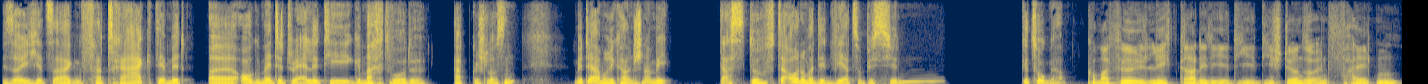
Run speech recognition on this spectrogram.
wie soll ich jetzt sagen, Vertrag, der mit äh, Augmented Reality gemacht wurde, abgeschlossen mit der amerikanischen Armee. Das dürfte auch nochmal den Wert so ein bisschen gezogen haben. Guck mal, Phil legt gerade die, die, die Stirn so in Falten.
